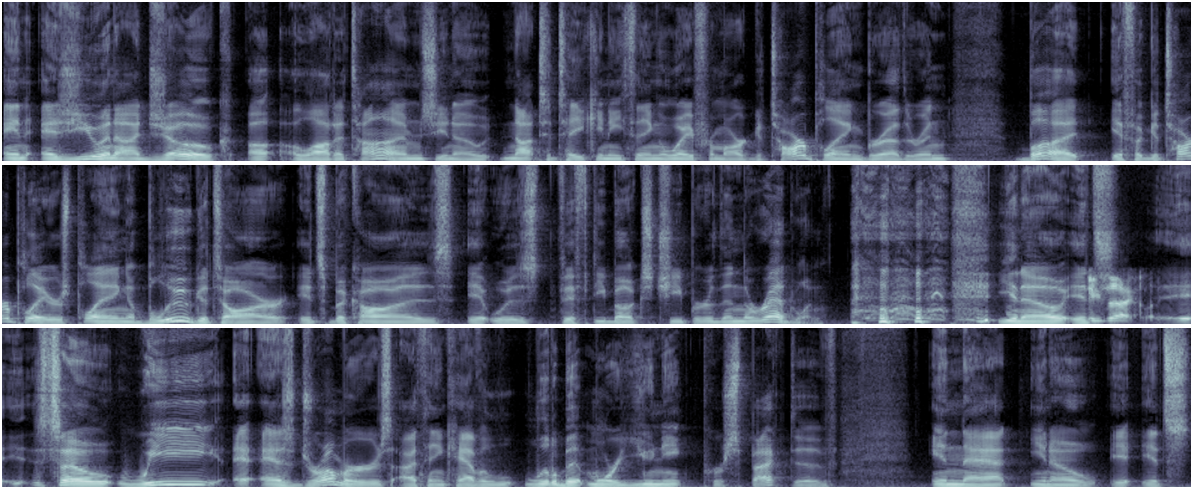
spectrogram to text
And as you and I joke a, a lot of times, you know, not to take anything away from our guitar playing brethren, but if a guitar player is playing a blue guitar, it's because it was 50 bucks cheaper than the red one. you know, it's exactly. It, so we as drummers, I think have a little bit more unique perspective in that you know it, it's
